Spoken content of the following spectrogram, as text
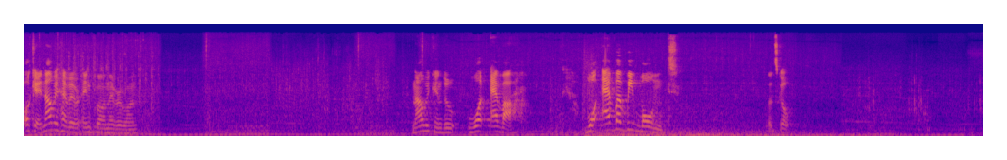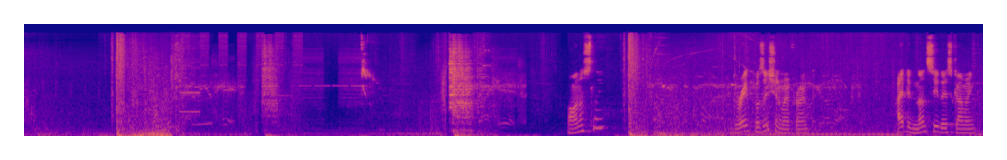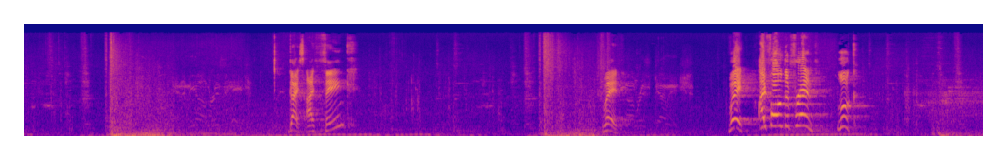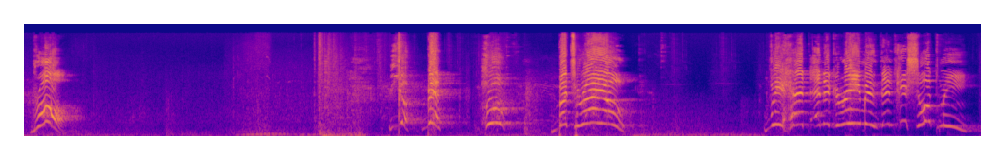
Okay, now we have info on everyone. Now we can do whatever. Whatever we want. Let's go. Honestly? Great position, my friend. I did not see this coming. Guys, I think... Wait. Wait! I found a friend! Look! Bro! Yeah, be Betrayal! We had an agreement and he shot me!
